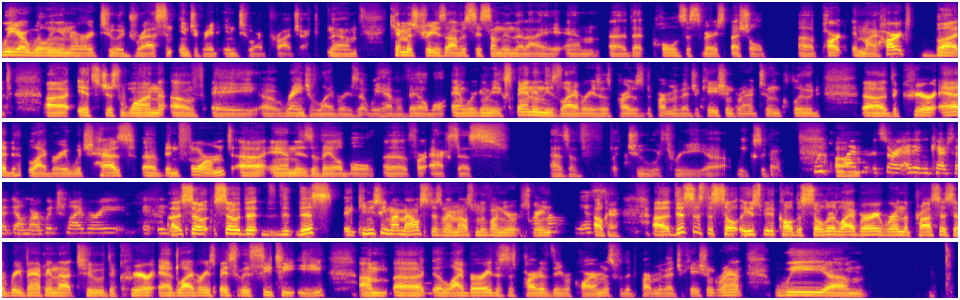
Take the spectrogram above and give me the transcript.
we are willing in order to address and integrate into our project. Um, chemistry is obviously something that I am, that holds this very special uh, part in my heart, but uh, it's just one of a, a, range of libraries that we have available. And we're going to be expanding these libraries as part of the Department of Education grant to include uh, the Career Ed library, which has uh, been formed uh, and is available uh, for access as of like two or three uh, weeks ago. Which um, library? Sorry, I didn't catch that, Delmar. Which library? Uh, so, so the, the, this uh, can you see my mouse? Does my mouse move on your screen? Uh -huh. Yes. Okay. Uh, this is the so it used to be called the Solar Library. We're in the process of revamping that to the Career Ed Library. It's basically CTE um, uh, library. This is part of the requirements for the Department of Education grant. We um,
